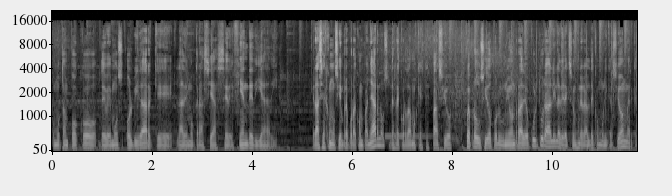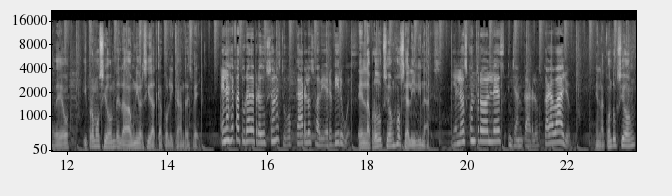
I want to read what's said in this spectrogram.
como tampoco debemos olvidar que la democracia se defiende día a día. Gracias como siempre por acompañarnos. Les recordamos que este espacio fue producido por Unión Radio Cultural y la Dirección General de Comunicación, Mercadeo y Promoción de la Universidad Católica Andrés Bello. En la jefatura de producción estuvo Carlos Javier Virgües. En la producción, José Alí Linares. Y en los controles, Giancarlos Caraballo. En la conducción,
